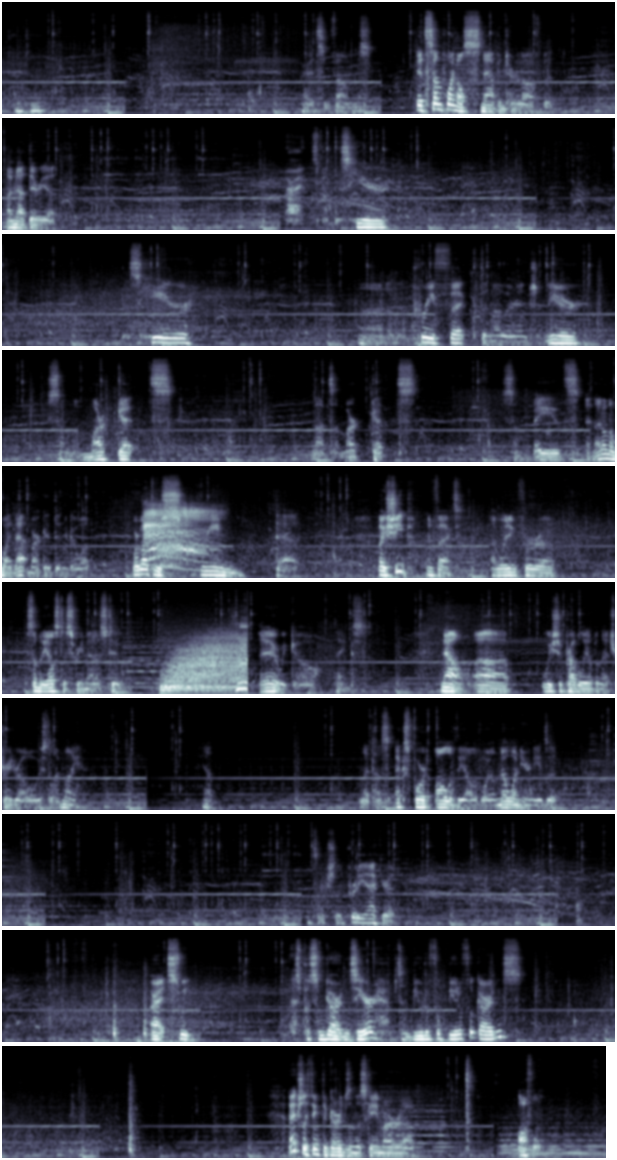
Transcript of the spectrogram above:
Alright, some fountains. At some point I'll snap and turn it off, but I'm not there yet. Alright, let's put this here. This here. Uh, another prefect, another engineer, markets, lots of markets, some bathes, and I don't know why that market didn't go up. We're about to be screamed at. By sheep, in fact. I'm waiting for uh, somebody else to scream at us, too. There we go. Thanks. Now, uh, we should probably open that trade route while we still have money. Export all of the olive oil. No one here needs it. It's actually pretty accurate. Alright, sweet. Let's put some gardens here. Some beautiful, beautiful gardens. I actually think the gardens in this game are uh, awful.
